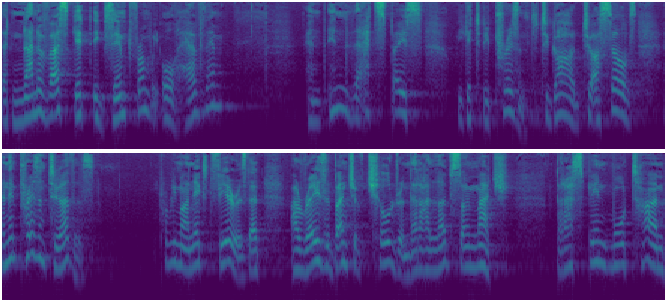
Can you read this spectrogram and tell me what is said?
that none of us get exempt from. We all have them. And in that space, we get to be present to God, to ourselves, and then present to others. Probably my next fear is that I raise a bunch of children that I love so much but I spend more time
